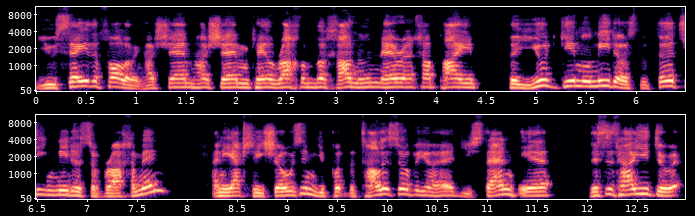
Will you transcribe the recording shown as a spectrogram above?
You say the following, Hashem, Hashem, Kel Racham V'chanun, Erech HaPayim, the Yud Gimel Midos, the 13 meters of Rachamim, and he actually shows him, you put the talis over your head, you stand here, this is how you do it,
